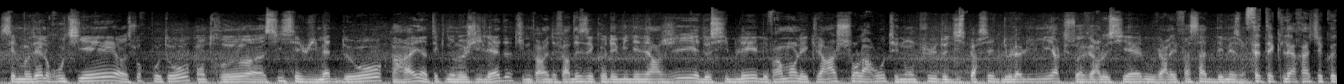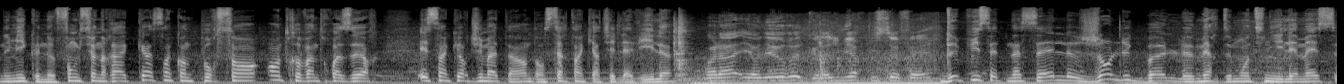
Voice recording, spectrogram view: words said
c'est le modèle routier euh, sur poteau, entre 6 et 8 mètres de haut. Pareil, une technologie LED qui nous permet de faire des économies d'énergie et de cibler les, vraiment l'éclairage sur la route et non plus de disperser de la lumière, que ce soit vers le ciel ou vers les façades des maisons. Cet éclairage économique ne fonctionnera qu'à 50% entre 23h et 5h du matin dans certains quartiers de la ville. Voilà, et on est heureux que la lumière puisse se faire. Depuis cette nacelle, Jean-Luc Boll, le maire de Montigny-les-Messes,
